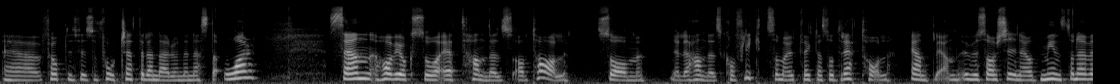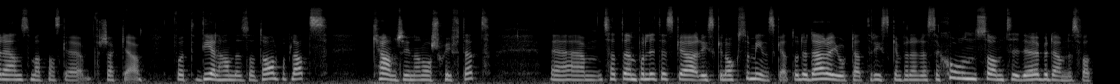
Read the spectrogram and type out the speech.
Eh, förhoppningsvis så fortsätter den där under nästa år. Sen har vi också ett handelsavtal som eller handelskonflikt som har utvecklats åt rätt håll äntligen. USA och Kina är åtminstone överens om att man ska försöka få ett delhandelsavtal på plats, kanske innan årsskiftet. Ehm, så att den politiska risken har också minskat och det där har gjort att risken för en recession som tidigare bedömdes vara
